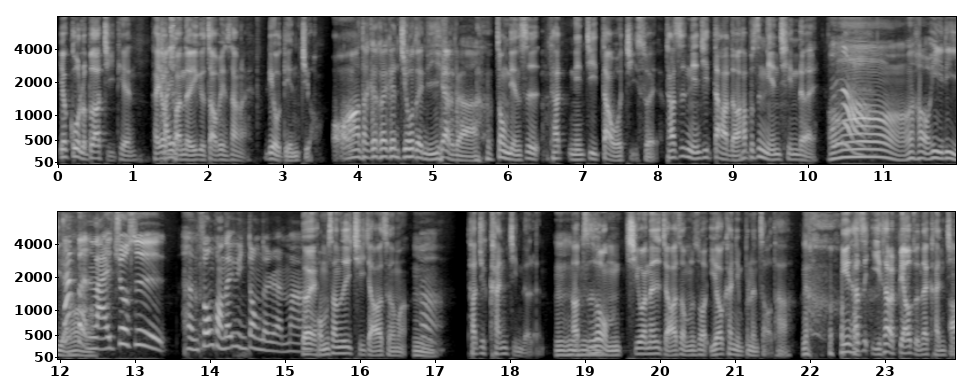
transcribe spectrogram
又过了不知道几天。他又传了一个照片上来，六点九，哇，他跟快跟 Jordan 一样的啊。重点是他年纪大我几岁，他是年纪大的，他不是年轻的，哎，真的哦，好有毅力啊。他本来就是很疯狂在运动的人嘛。对，我们上次一起脚踏车嘛，嗯，他去看景的人，嗯，然后之后我们骑完那只脚踏车，我们说以后看景不能找他，因为他是以他的标准在看景，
